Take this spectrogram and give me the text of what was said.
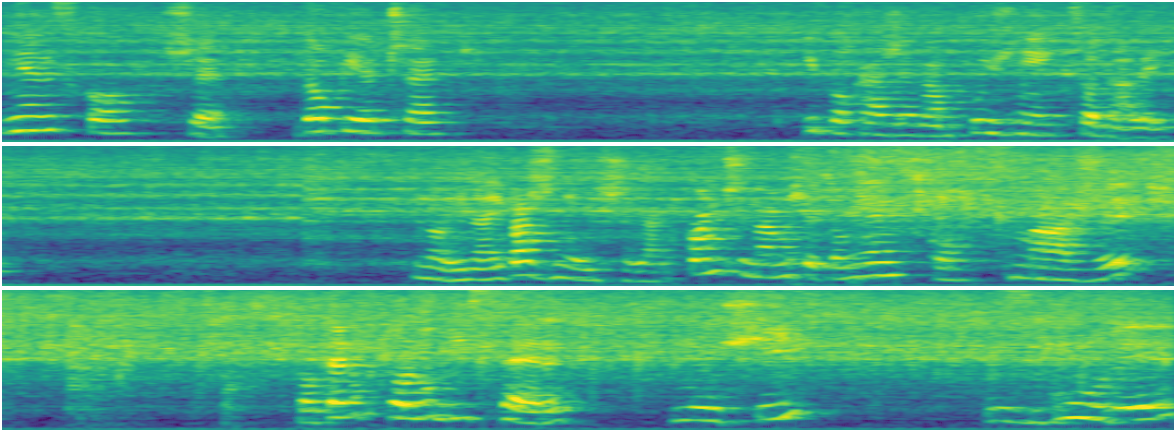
mięsko się dopiecze i pokażę Wam później co dalej. No i najważniejsze, jak kończy nam się to mięsko smażyć, to ten, kto lubi ser, musi z góry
